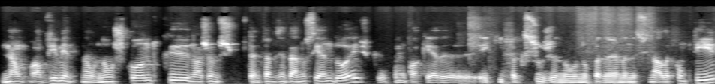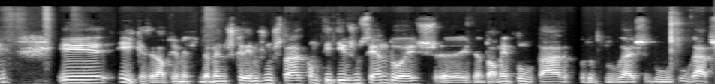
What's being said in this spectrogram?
Não, obviamente, não, não escondo que nós vamos, portanto, vamos entrar no CN2, que, como qualquer eh, equipa que surja no, no panorama nacional a competir, e, e, quer dizer, obviamente também nos queremos mostrar competitivos no CN2, eh, eventualmente lutar por, lugares, lugares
